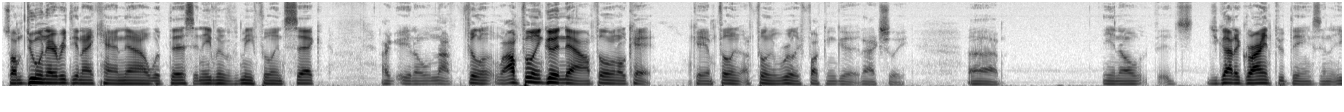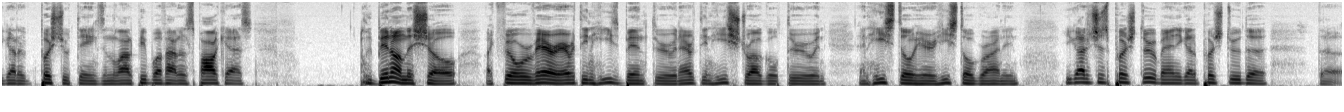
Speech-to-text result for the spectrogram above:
So I'm doing everything I can now with this, and even with me feeling sick, I, you know, not feeling. Well, I'm feeling good now. I'm feeling okay. Okay, I'm feeling. I'm feeling really fucking good actually. Uh, you know, it's you got to grind through things and you got to push through things. And a lot of people have had this podcast who've been on this show, like Phil Rivera, everything he's been through and everything he struggled through, and and he's still here. He's still grinding. You got to just push through, man. You got to push through the the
